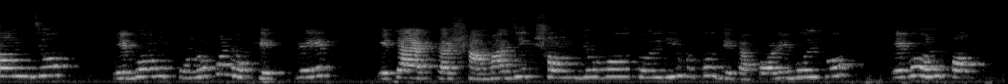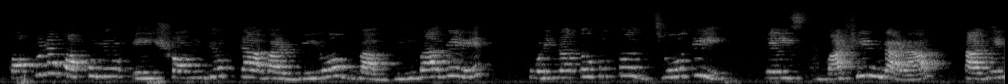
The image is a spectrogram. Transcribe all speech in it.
সংযোগ এবং কোনো কোনো ক্ষেত্রে এটা একটা সামাজিক সংযোগও তৈরি হতো, যেটা পরে বলব। এবং কখনো কখনো এই সংযোগটা আবার বিয়োগ বা বিবাদে পরিণত হতো যদি এই বাসিন্দারা তাদের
